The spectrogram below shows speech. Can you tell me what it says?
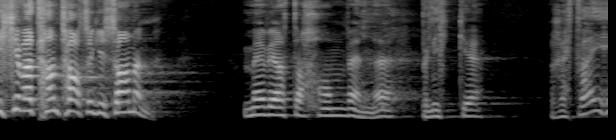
Ikke ved at han tar seg sammen, men ved at han vender blikket rett vei.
